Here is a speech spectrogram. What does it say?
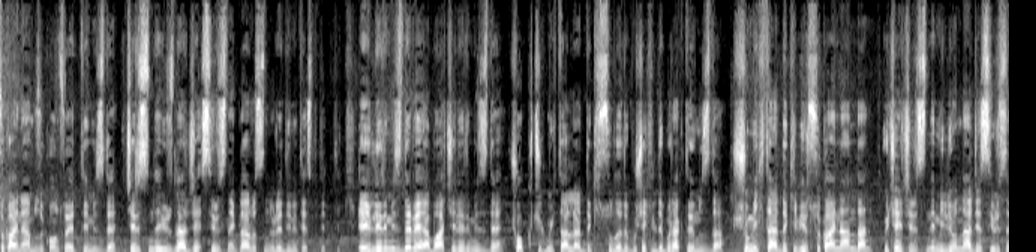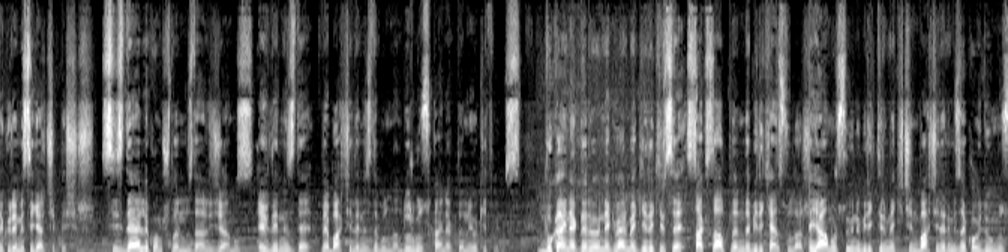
su kaynağımızı kontrol ettiğimizde içerisinde yüzlerce sivrisinek larvasının ürediğini tespit ettik. Evlerimizde veya bahçelerimizde çok küçük miktarlardaki suları bu şekilde bıraktığımızda şu miktardaki bir su kaynağından 3 ay içerisinde milyonlarca sivrisinek üremesi gerçekleşir. Siz değerli komşularımızdan ricamız evlerinizde ve bahçelerinizde bulunan durgun su kaynaklarını yok etmeniz. Bu kaynakları örnek vermek gerekirse saksı altlarında biriken sular, yağmur suyunu biriktirmek için bahçelerimize koyduğumuz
